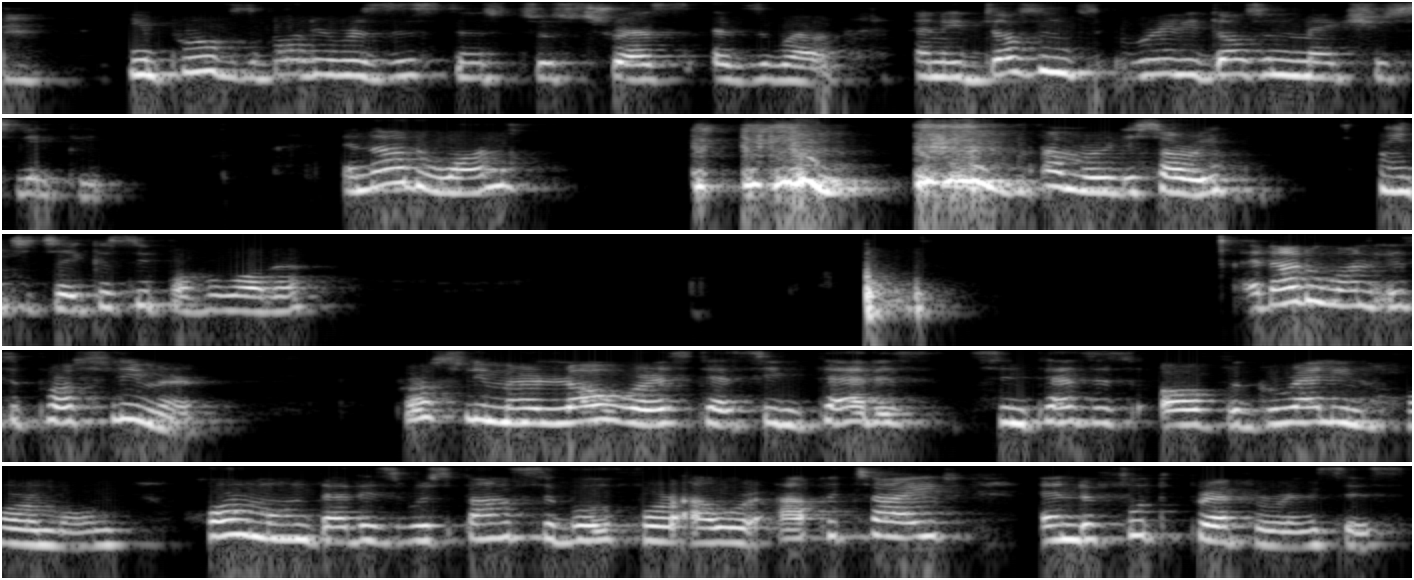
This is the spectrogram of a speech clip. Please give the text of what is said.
Improves body resistance to stress as well. And it doesn't really doesn't make you sleepy. Another one, I'm really sorry, need to take a sip of water. Another one is a proslimer. Proslimer lowers the synthesis of the ghrelin hormone, hormone that is responsible for our appetite and the food preferences.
